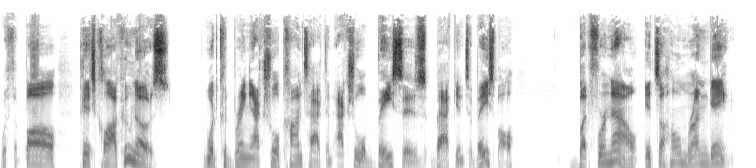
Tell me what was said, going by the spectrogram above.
with the ball, pitch clock, who knows what could bring actual contact and actual bases back into baseball. But for now, it's a home run game.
